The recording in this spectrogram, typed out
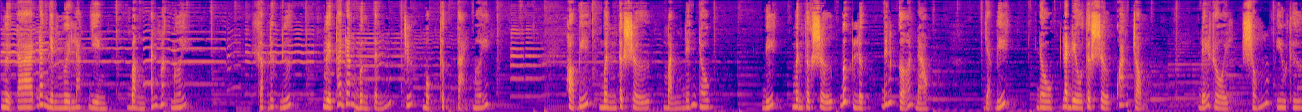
người ta đang nhìn người láng giềng bằng ánh mắt mới. Khắp đất nước, người ta đang bừng tỉnh trước một thực tại mới. Họ biết mình thực sự mạnh đến đâu, biết mình thực sự bất lực đến cỡ nào, và biết đâu là điều thực sự quan trọng để rồi sống yêu thương.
